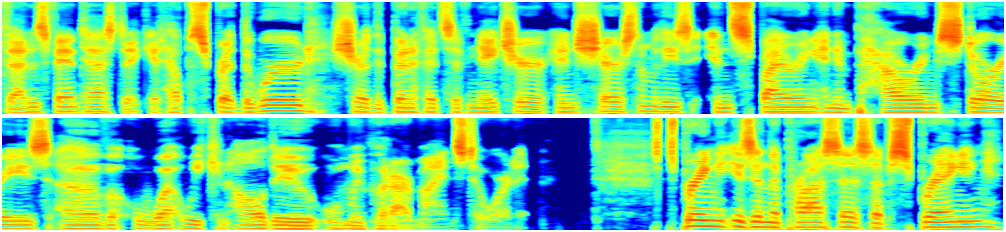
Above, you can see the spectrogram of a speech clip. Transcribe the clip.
That is fantastic. It helps spread the word, share the benefits of nature, and share some of these inspiring and empowering stories of what we can all do when we put our minds toward it. Spring is in the process of spranging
